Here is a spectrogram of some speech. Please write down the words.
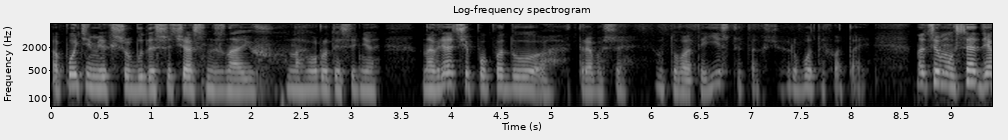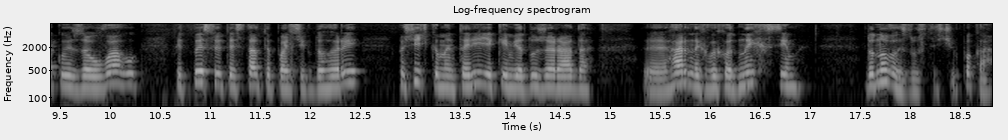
А потім, якщо буде ще час, не знаю, на город сьогодні навряд чи попаду, а треба ще готувати їсти, так що роботи вистачає. На цьому все. Дякую за увагу. Підписуйтесь, ставте пальчик догори, пишіть коментарі, яким я дуже рада. Е, Гарних виходних всім. До нових зустрічей. Пока.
